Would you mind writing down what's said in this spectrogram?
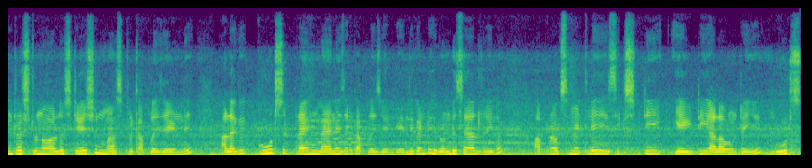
ఇంట్రెస్ట్ ఉన్న వాళ్ళు స్టేషన్ మాస్టర్కి అప్లై చేయండి. అలాగే గూడ్స్ ట్రైన్ మేనేజర్కి అప్లై చేయండి. ఎందుకంటే ఈ రెండు శాలరీలు అప్రాక్సిమేట్లీ సిక్స్టీ ఎయిటీ అలా ఉంటాయి. గూడ్స్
